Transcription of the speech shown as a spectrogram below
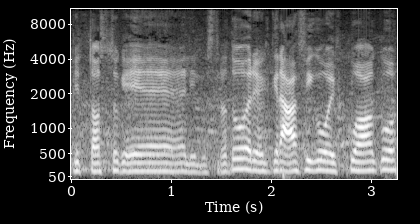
piuttosto che l'illustratore, il grafico, il cuoco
